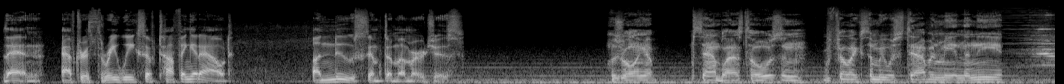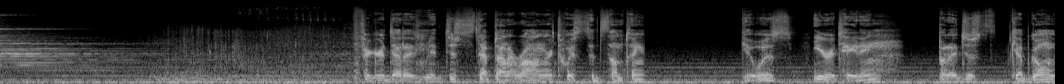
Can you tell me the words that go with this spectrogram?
Then, after three weeks of toughing it out, a new symptom emerges. I was rolling up sandblast hose and it felt like somebody was stabbing me in the knee. Figured that I just stepped on it wrong or twisted something. It was irritating, but I just kept going.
